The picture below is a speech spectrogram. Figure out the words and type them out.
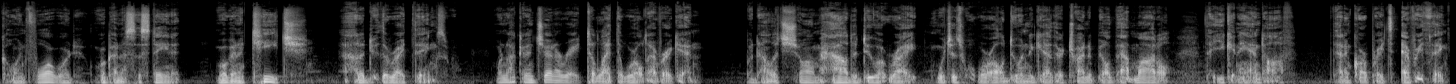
Going forward, we're going to sustain it. We're going to teach how to do the right things. We're not going to generate to light the world ever again. But now let's show them how to do it right, which is what we're all doing together, trying to build that model that you can hand off that incorporates everything.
